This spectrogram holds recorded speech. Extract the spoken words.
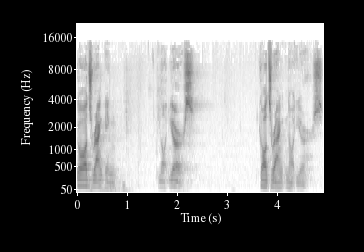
God's ranking, not yours. God's rank, not yours.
